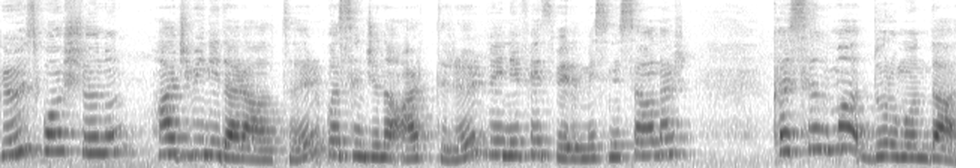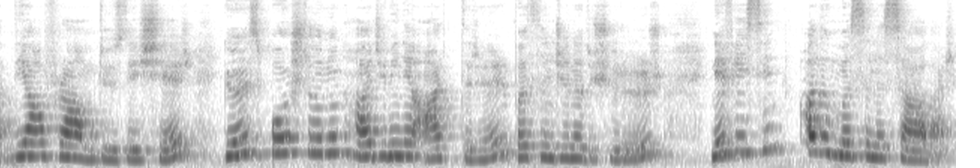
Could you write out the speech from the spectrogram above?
Göğüs boşluğunun hacmini daraltır, basıncını arttırır ve nefes verilmesini sağlar. Kasılma durumunda diyafram düzleşir, göğüs boşluğunun hacmini arttırır, basıncını düşürür, nefesin alınmasını sağlar.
